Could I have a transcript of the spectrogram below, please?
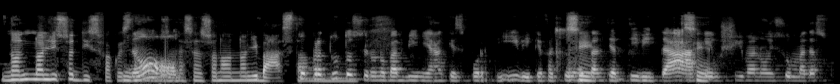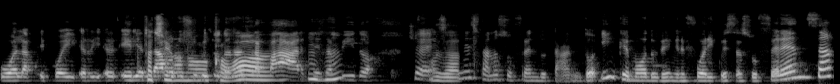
non- non gli soddisfa questa cosa, nel no, senso non, non gli basta. soprattutto se erano bambini anche sportivi, che facevano Sì, tante attività, che sì, uscivano insomma da scuola e poi ri- e riandavano facevano subito da un'altra parte, Mhm, capito? Cioè, ne Esatto. stanno soffrendo tanto. In che modo viene fuori questa sofferenza?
